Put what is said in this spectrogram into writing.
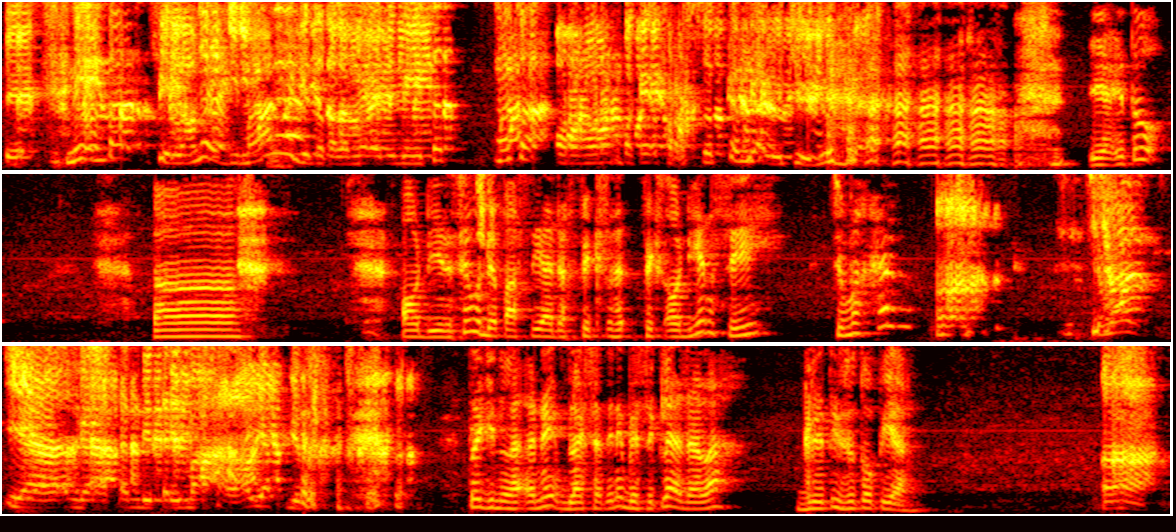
Ya, Ini ntar filmnya gimana gitu kalau nggak animated? Masa orang-orang pakai fursuit kan nggak lucu juga. ya itu eh audiensnya udah pasti ada fix fix audience sih. Cuma kan Cuma ya nggak akan diterima halayak gitu. tuh gini lah, ini Black Set ini basically adalah Gritty Zootopia. Ah,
